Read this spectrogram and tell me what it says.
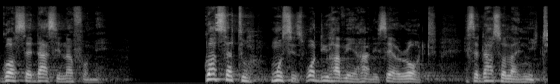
God said that's enough for me. God said to Moses, What do you have in your hand? He said, A rod. He said, That's all I need.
